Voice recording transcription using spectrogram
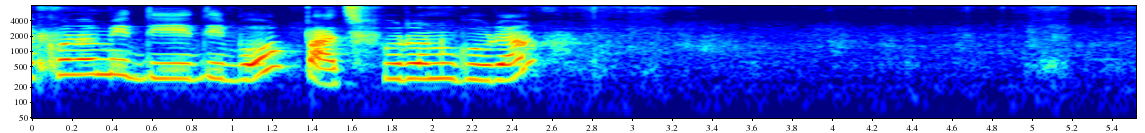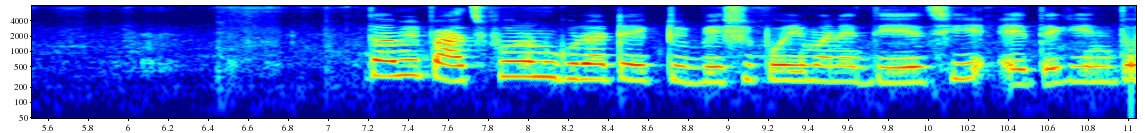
এখন আমি দিয়ে দিব পাঁচফোড়ন গুঁড়া। তো আমি পাঁচফোড়ন গুঁড়াটা একটু বেশি পরিমাণে দিয়েছি, এতে কিন্তু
